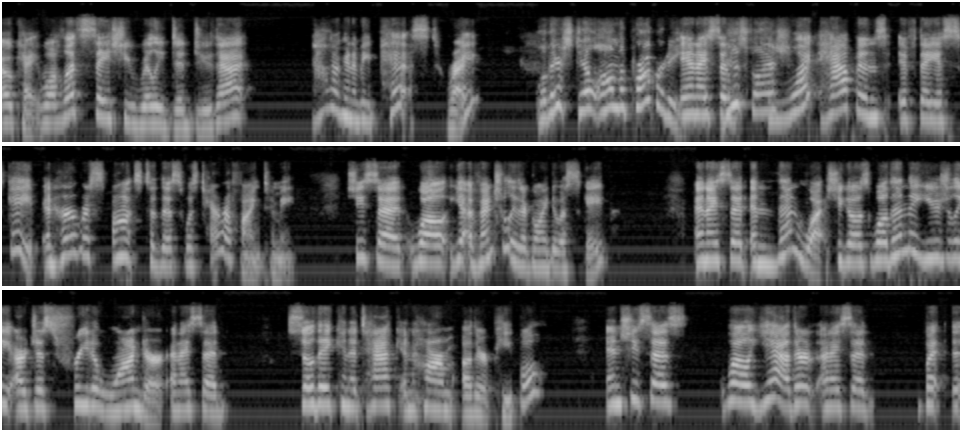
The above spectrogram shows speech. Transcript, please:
Okay, well let's say she really did do that. Now they're going to be pissed, right? Well, they're still on the property. And I said, Newsflash. what happens if they escape? And her response to this was terrifying to me. She said, well, yeah, eventually they're going to escape. And I said, and then what? She goes, well, then they usually are just free to wander. And I said, so they can attack and harm other people? And she says, well, yeah, they're, and I said, but uh,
